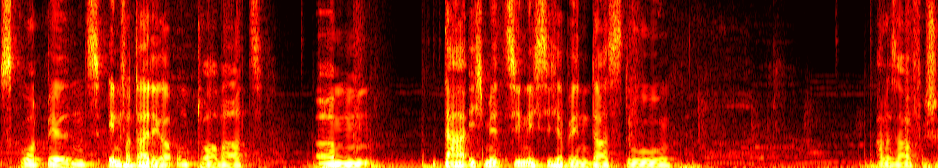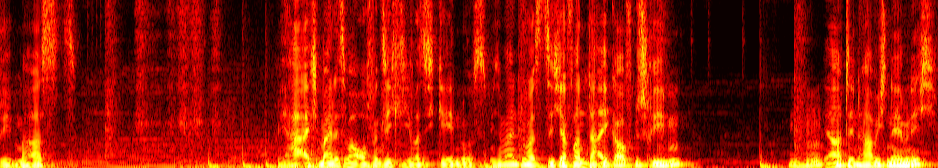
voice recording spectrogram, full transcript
Squad-Bildens. Innenverteidiger und Torwart. Ähm, da ich mir ziemlich sicher bin, dass du alles aufgeschrieben hast. Ja, ich meine, es war offensichtlich, was ich gehen muss. Ich meine, du hast sicher Van Dijk aufgeschrieben. Mhm. Ja, den habe ich nämlich.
